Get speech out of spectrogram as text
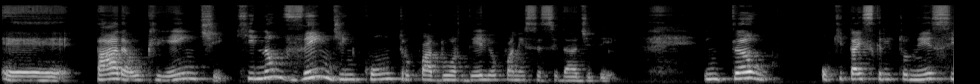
é, para o cliente que não vem de encontro com a dor dele ou com a necessidade dele. Então, o que está escrito nesse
